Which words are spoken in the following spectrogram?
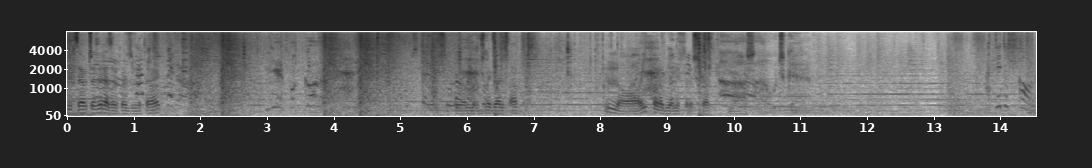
My cały czas razem chodzimy, tak? Tu mam mrocznego elfa. No i porobiony troszkę. Masz nauczkę. A ty to skąd?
